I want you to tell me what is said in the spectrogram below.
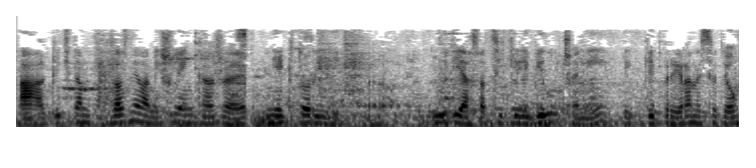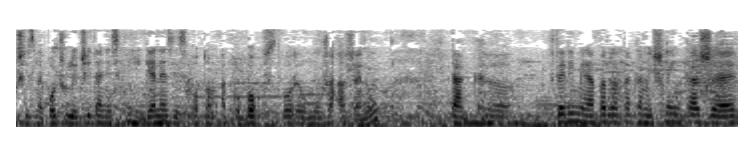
A keď tam zaznela myšlienka, že niektorí ľudia sa cítili vylúčení, keď pri ranej Sv. Omši sme počuli čítanie z knihy Genesis o tom, ako Boh stvoril muža a ženu, tak e, vtedy mi napadla taká myšlienka, že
